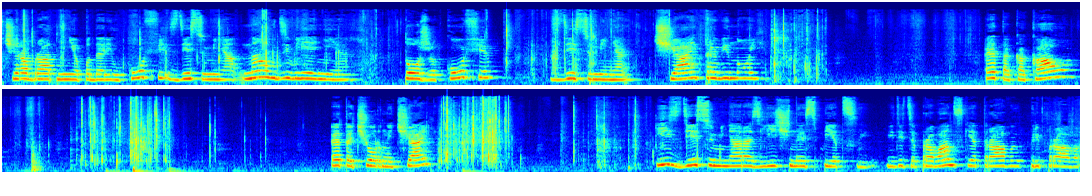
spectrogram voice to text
Вчера брат мне подарил кофе. Здесь у меня на удивление тоже кофе. Здесь у меня чай травяной. Это какао. Это черный чай. И здесь у меня различные специи. Видите, прованские травы, приправа.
